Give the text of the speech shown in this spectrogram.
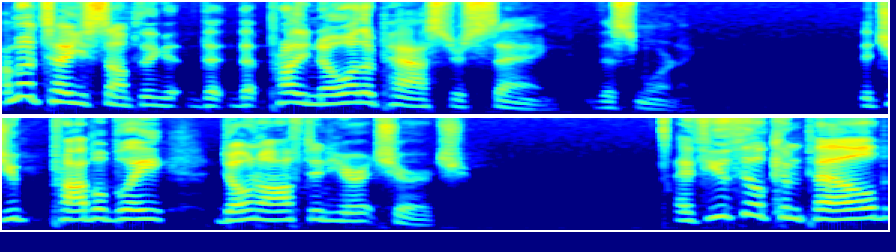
I'm going to tell you something that, that, that probably no other pastor is saying this morning that you probably don't often hear at church. If you feel compelled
